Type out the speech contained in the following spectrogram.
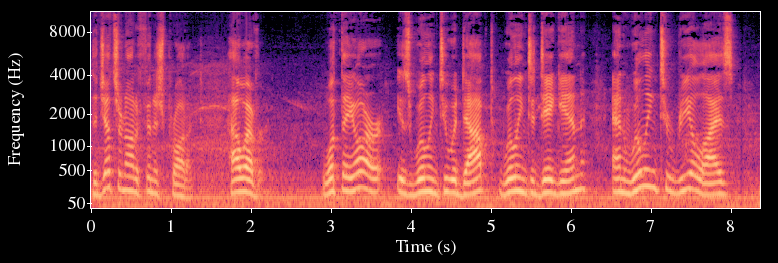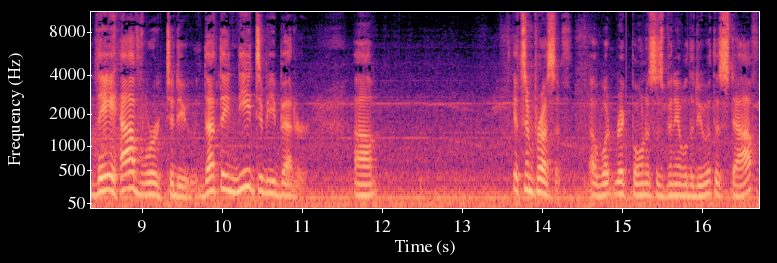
The Jets are not a finished product. However, what they are is willing to adapt, willing to dig in, and willing to realize they have work to do, that they need to be better. Um, it's impressive uh, what Rick Bowness has been able to do with his staff.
